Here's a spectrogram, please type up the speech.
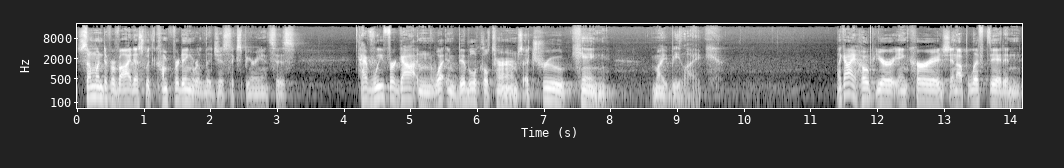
Someone to provide us with comforting religious experiences. Have we forgotten what, in biblical terms, a true king might be like? Like, I hope you're encouraged and uplifted and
